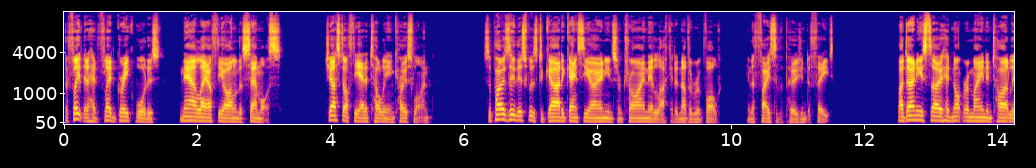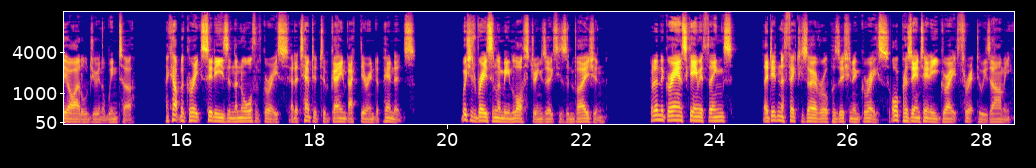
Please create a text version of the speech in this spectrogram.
The fleet that had fled Greek waters now lay off the island of Samos, just off the Anatolian coastline. Supposedly, this was to guard against the Ionians from trying their luck at another revolt in the face of a Persian defeat. Mardonius, though, had not remained entirely idle during the winter. A couple of Greek cities in the north of Greece had attempted to gain back their independence, which had recently been lost during Xerxes' invasion. But in the grand scheme of things, they didn't affect his overall position in Greece or present any great threat to his army.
